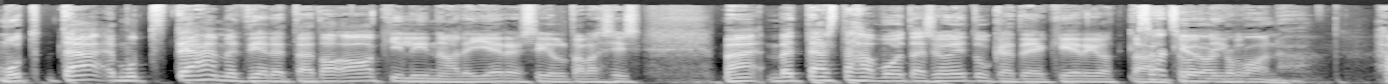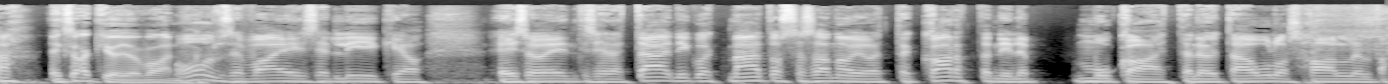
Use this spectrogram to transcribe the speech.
Mutta tää, mut tähän me tiedetään, että Aki Linnahden Jere Siltala, siis mä, mä tästähän voitaisiin jo etukäteen kirjoittaa. Säkin se on aika niinku- vanha. Häh? Eikö Aki ole jo vanha? On se vai ei sen liike ole. Ei se ole entisellä. Tää niinku, että mä tuossa sanoin jo, että kartta niille mukaan, että löytää ulos hallilta.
